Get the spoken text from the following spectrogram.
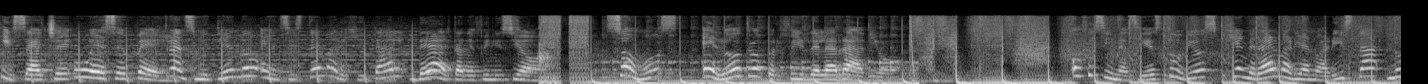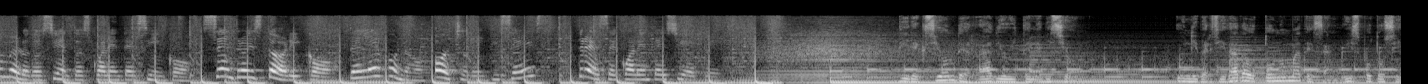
XHUSP, transmitiendo en sistema digital de alta definición. Somos el otro perfil de la radio. Oficinas y Estudios General Mariano Arista, número 245, Centro Histórico, teléfono 826-1347. Dirección de Radio y Televisión. Universidad Autónoma de San Luis Potosí.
